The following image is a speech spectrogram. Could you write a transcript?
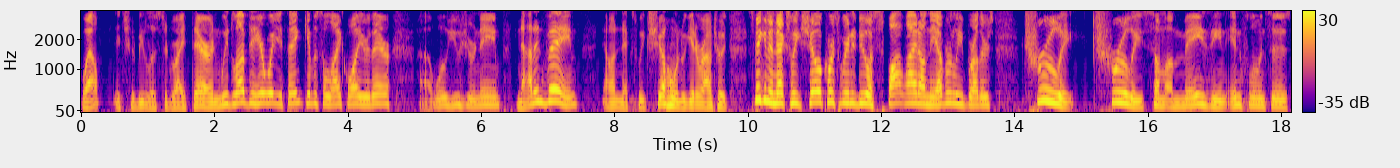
well, it should be listed right there. And we'd love to hear what you think. Give us a like while you're there. Uh, we'll use your name, not in vain, on next week's show when we get around to it. Speaking of next week's show, of course, we're going to do a spotlight on the Everly Brothers. Truly, truly some amazing influences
